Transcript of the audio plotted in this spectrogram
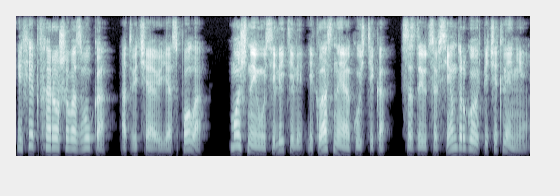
«Эффект хорошего звука», – отвечаю я с пола. «Мощные усилители и классная акустика, создают совсем другое впечатление.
